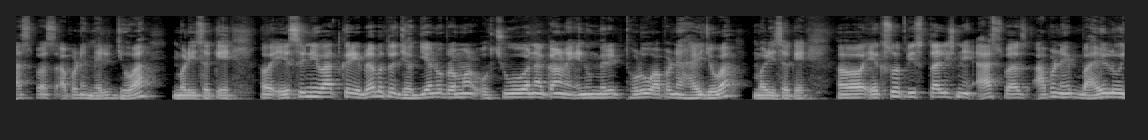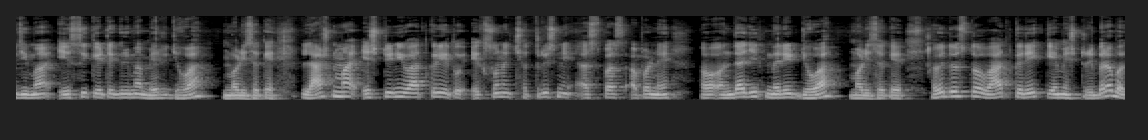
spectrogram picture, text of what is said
આસપાસ આપણને મેરિટ જોવા મળી શકે. એસીની વાત કરીએ, બરાબર? તો જગ્યાનું પ્રમાણ ઓછું હોવાના કારણે એનું મેરિટ થોડું આપણને હાઈ જોવા મળી શકે. એકસો પિસ્તાલીસની આસપાસ આપણને બાયોલોજીમાં એસી કેટેગરીમાં મેરિટ જોવા મળી શકે. લાસ્ટમાં એસટીની વાત કરીએ તો એકસો ને છત્રીસની આસપાસ આપણને અંદાજિત મેરિટ જોવા મળી શકે. હવે દોસ્તો, વાત કરીએ કેમિસ્ટ્રી બરાબર?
